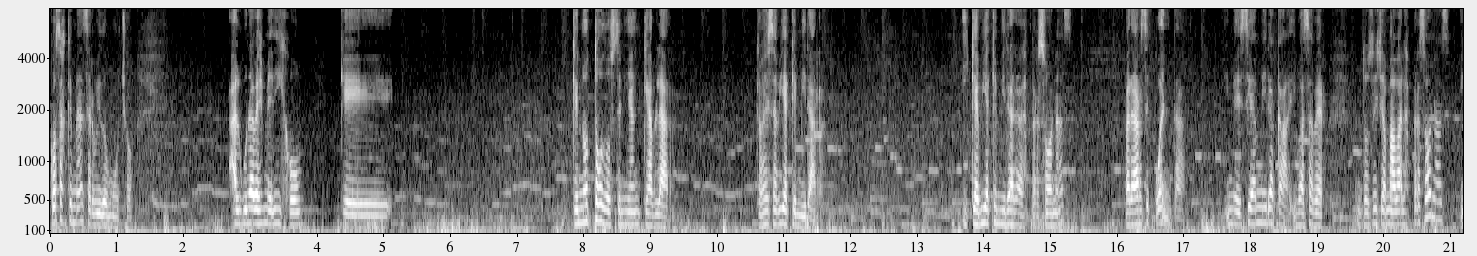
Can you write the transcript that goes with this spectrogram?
cosas que me han servido mucho. Alguna vez me dijo que, que no todos tenían que hablar, que a veces había que mirar y que había que mirar a las personas para darse cuenta. Y me decía, mira acá y vas a ver. Entonces llamaba a las personas y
